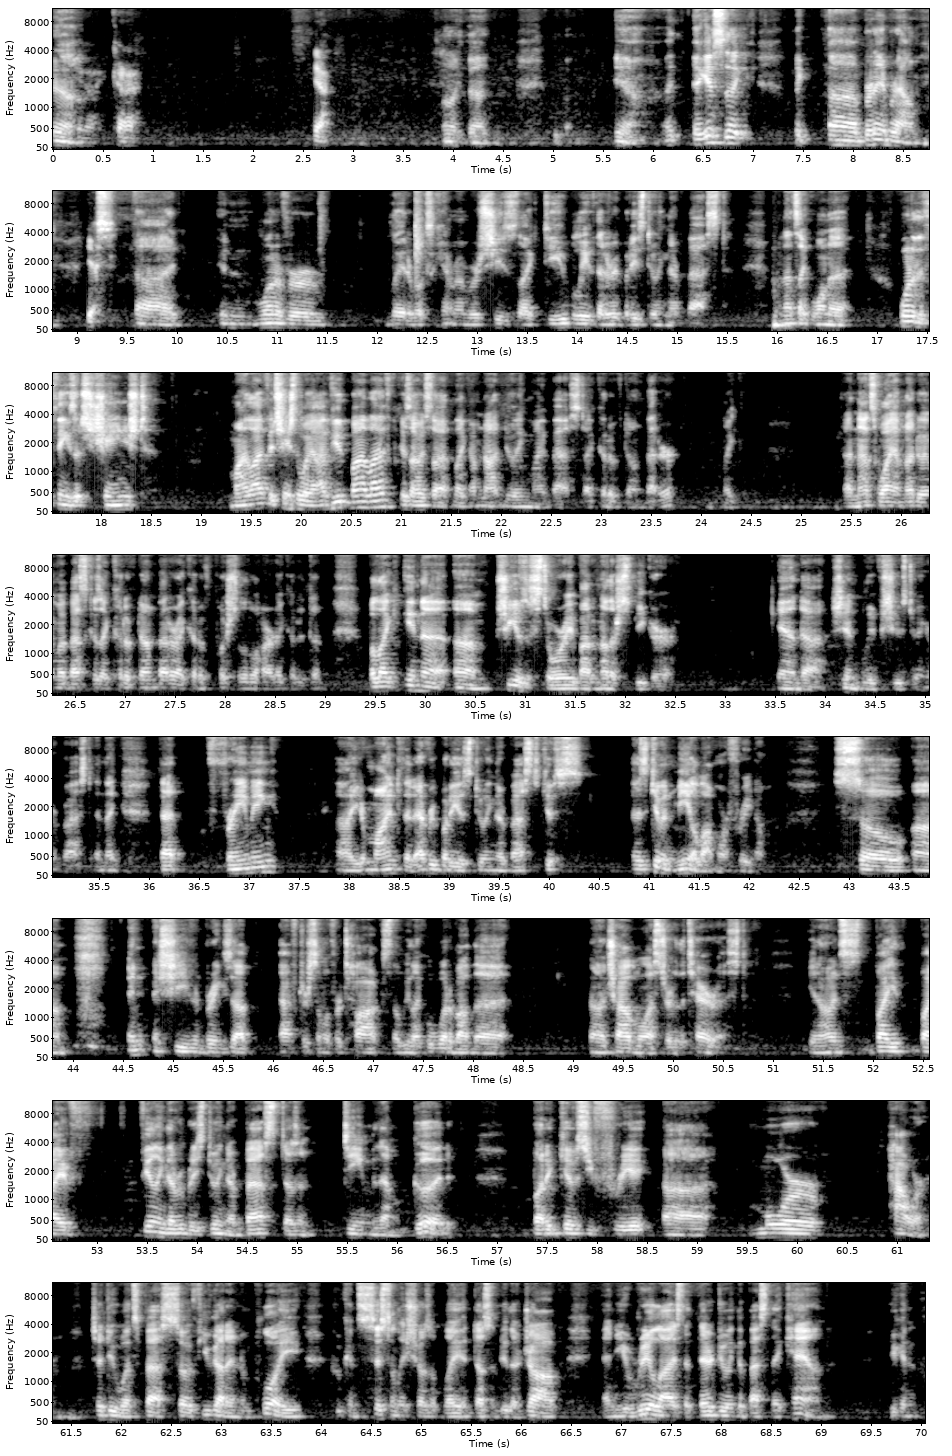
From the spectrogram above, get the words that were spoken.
Yeah. You know kind of Yeah. I like that. Yeah, I, I guess like like uh, Brene Brown yes uh, in one of her later books, I can't remember. She's like, "Do you believe that everybody's doing their best?" And that's like one of one of the things that's changed my life. It changed the way I viewed my life because I was thought like I'm not doing my best. I could have done better. Like, and that's why I'm not doing my best because I could have done better. I could have pushed a little hard. I could have done, but like in a, um, she gives a story about another speaker, and uh, she didn't believe she was doing her best, and like that framing uh, your mind that everybody is doing their best gives has given me a lot more freedom. So, um, and, and she even brings up after some of her talks, they'll be like, "Well, what about the uh, child molester or the terrorist?" You know, it's by by feeling that everybody's doing their best doesn't deem them good, but it gives you free uh, more power to do what's best. So if you got an employee who consistently shows up late and doesn't do their job, and you realize that they're doing the best they can, you can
